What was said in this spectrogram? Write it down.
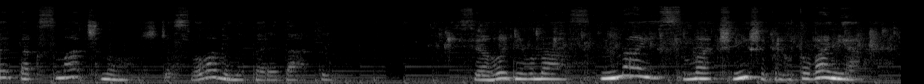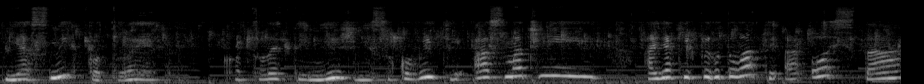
Це так смачно, що словами не передати. Сьогодні в нас найсмачніше приготування м'ясних котлет. Котлети ніжні, соковиті, а смачні. А як їх приготувати? А ось так.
